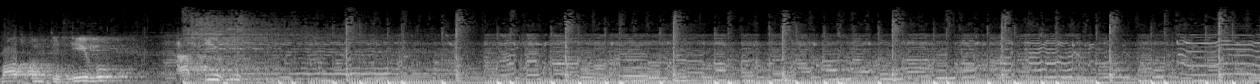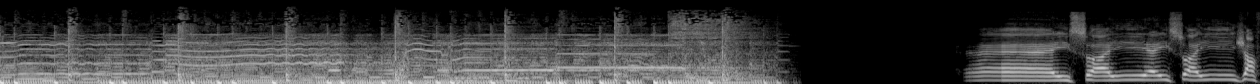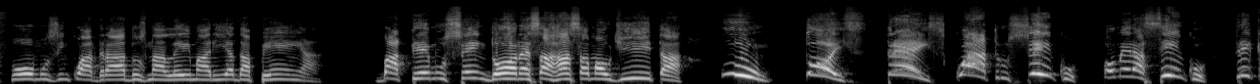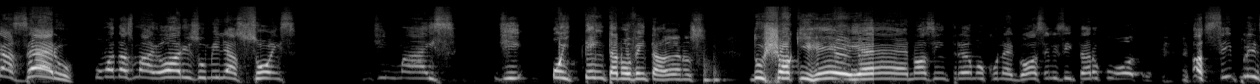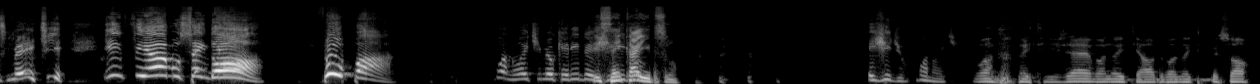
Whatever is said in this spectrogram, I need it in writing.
Modo competitivo ativo. Isso aí, é isso aí. Já fomos enquadrados na Lei Maria da Penha. Batemos sem dó nessa raça maldita. Um, dois, três, quatro, cinco. Palmeiras cinco, Trica zero. Uma das maiores humilhações de mais de 80, 90 anos do choque rei. É, nós entramos com o negócio, eles entraram com o outro. Nós simplesmente enfiamos sem dó. Chupa! Boa noite, meu querido E sem Egídio. KY. Egídio, boa noite. Boa noite, Gé. Boa noite, Aldo. Boa noite, pessoal.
